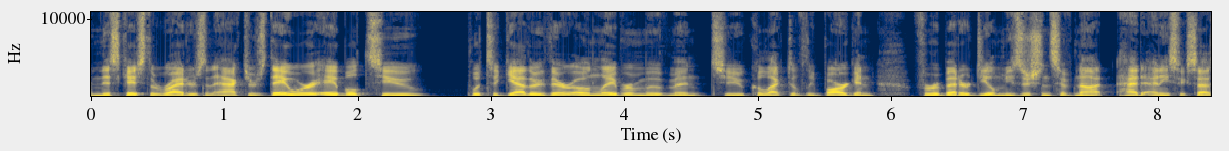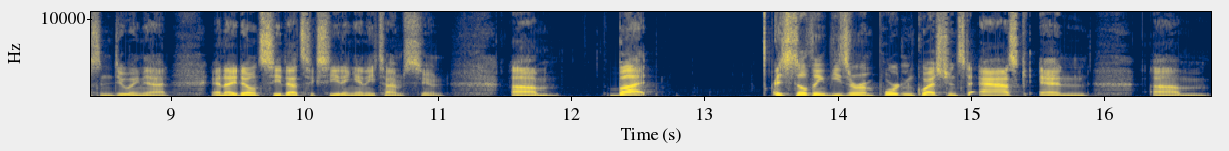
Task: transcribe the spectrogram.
in this case, the writers and actors, they were able to put together their own labor movement to collectively bargain for a better deal. Musicians have not had any success in doing that, and I don't see that succeeding anytime soon. Um, but I still think these are important questions to ask and um,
